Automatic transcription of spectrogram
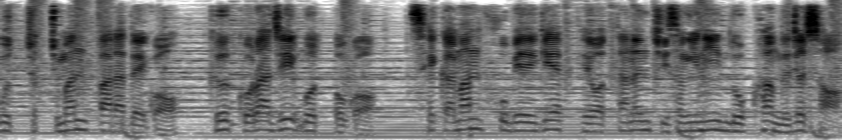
우쭈쭈만 빨아대고 그 꼬라지 못 보고 새까만 후배에게 배웠다는 지성인이 녹화 늦어서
